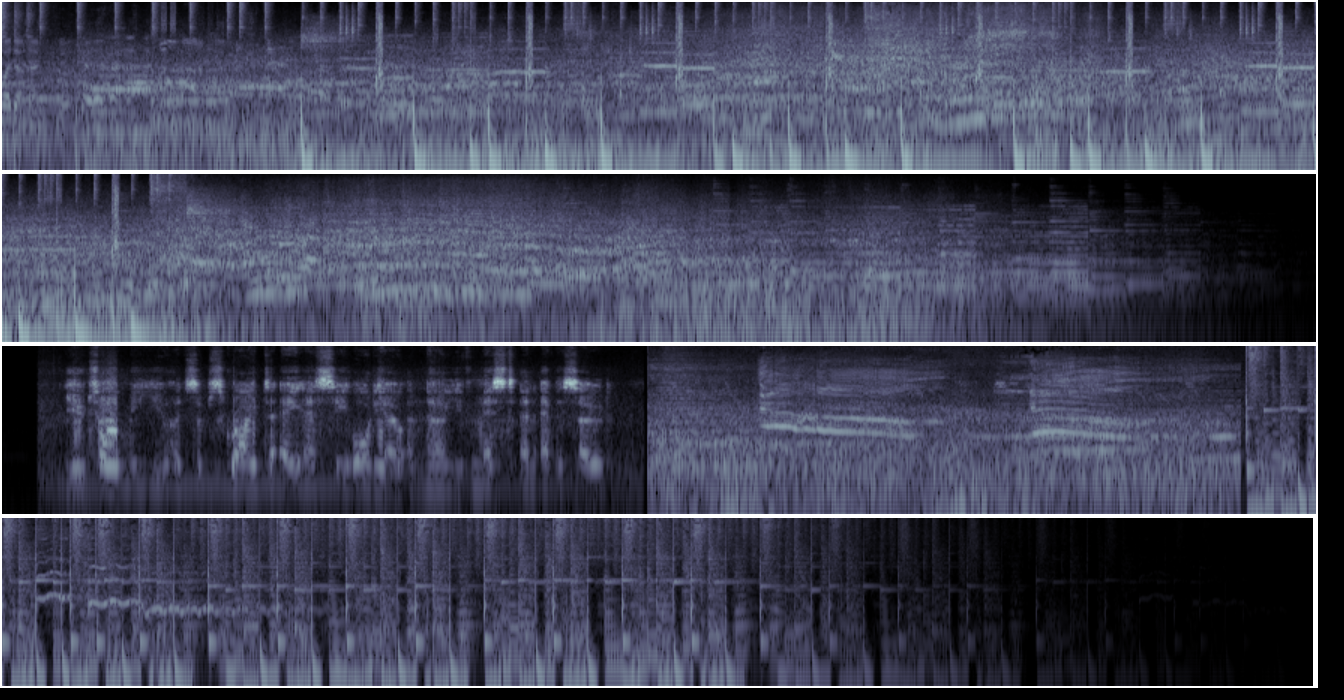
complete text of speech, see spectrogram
I don't know. You told me you had subscribed to ASC Audio and now you've missed an episode.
